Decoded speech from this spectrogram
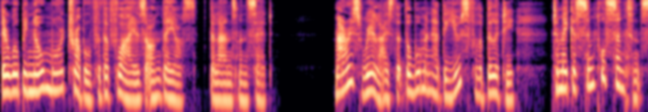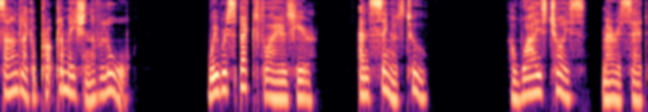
There will be no more trouble for the flyers on Thayos, the landsman said. Maris realized that the woman had the useful ability to make a simple sentence sound like a proclamation of law. We respect flyers here, and singers too. A wise choice, Maris said.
